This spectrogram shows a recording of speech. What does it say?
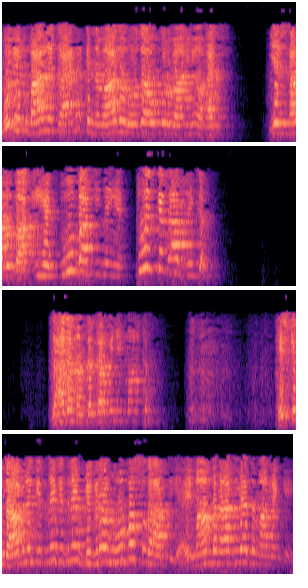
وہ جو اقبال نے کہا نا کہ نماز و روزہ و قربانی و حج، یہ سب باقی ہے، تو باقی نہیں ہے، تو اس کے ساتھ نہیں چلتا لہٰذا منزل پر بھی نہیں پہنچتا۔ اس کتاب نے کتنے کتنے بگڑے منہ کو سدھار دیا امام بنا دیا زمانے کے۔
